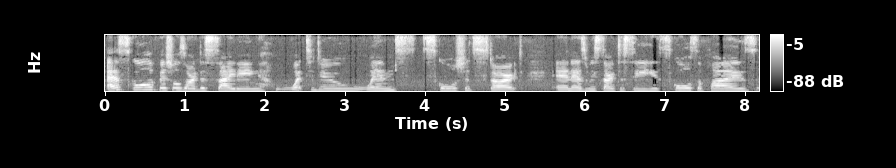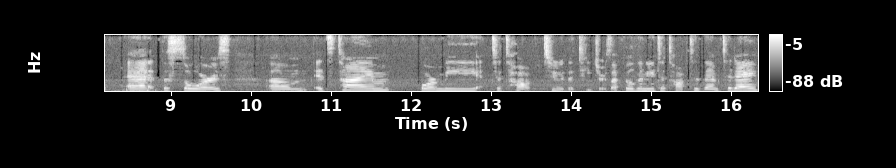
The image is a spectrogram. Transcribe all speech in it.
as school officials are deciding what to do, when school should start, and as we start to see school supplies at the stores, um, it's time for me to talk to the teachers. I feel the need to talk to them today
